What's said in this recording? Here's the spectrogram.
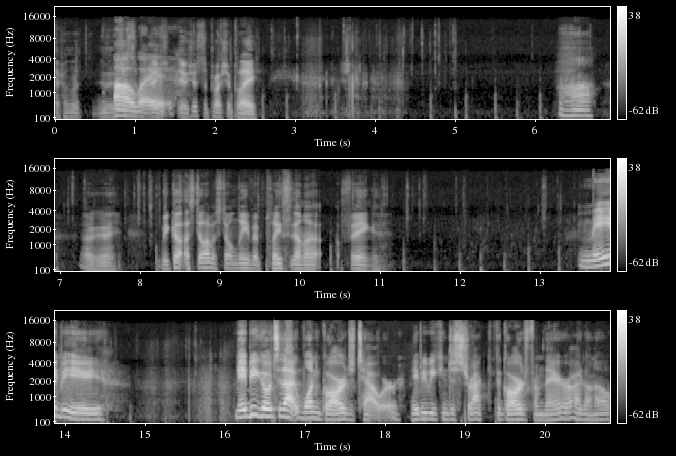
I found the. Oh, just a- it was- wait. It was just a pressure plate. Uh huh. Okay. We got. I still have a stone lever. Place it on a, a thing. Maybe. Maybe go to that one guard tower. Maybe we can distract the guard from there. I don't know.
